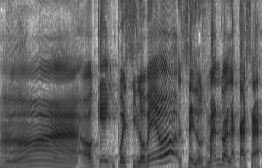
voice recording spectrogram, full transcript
Ah, ok, pues si lo veo, se los mando a la casa.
